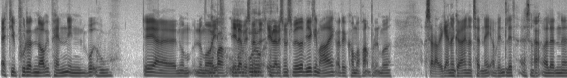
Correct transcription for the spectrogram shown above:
at de putter den op i panden i en våd hue. Det er øh, num- nummer et. Nummer Eller hvis, man, eller hvis man sveder virkelig meget, ikke, og det kommer frem på den måde. Og så er der jo ikke andet at gøre, end at tage den af og vente lidt, altså, Ja. og lade den uh,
